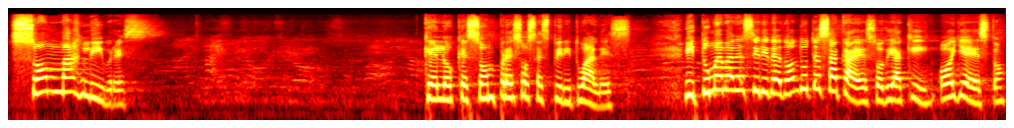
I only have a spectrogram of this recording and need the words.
son más libres que los que son presos espirituales. Y tú me vas a decir, ¿y de dónde usted saca eso? De aquí. Oye esto.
